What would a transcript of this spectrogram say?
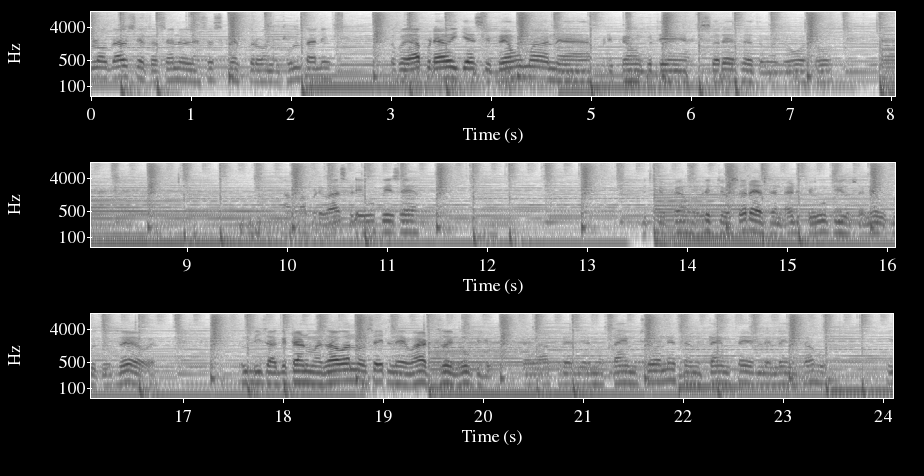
બ્લોગ આવશે તો ચેનલને સબસ્ક્રાઈબ કરવાનું ભૂલતા નહીં. તો ભાઈ આપણે આવી ગયા છીએ ભેહુમાં અને આપણી ભેહું બધી અહીંયા સરે છે તમે જુઓ છો આમ આપણી વાસળી ઊભી છે. બીજું ભેહું સરે છે ને અડધ્યું ઊભ્યું છે ને એવું બધું છે હવે. બીજા ગટાણમાં જવાનું છે એટલે વાટ જોઈને ઊભ્યું હવે આપણે જેનો ટાઈમ થયો ને તેનો ટાઈમ થાય એટલે લઈને જાઉં. એ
